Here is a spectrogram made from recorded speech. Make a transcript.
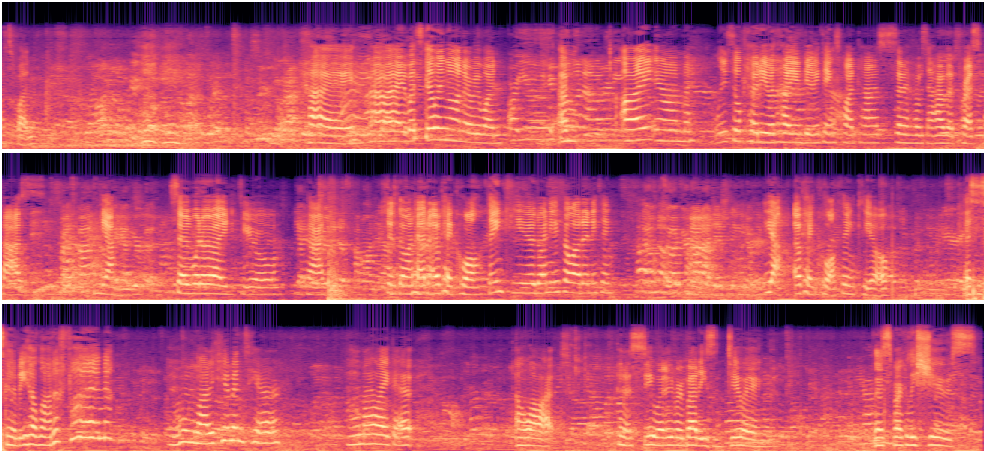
that's fun. Hi. Hi. What's going on, everyone? Are you? Um, I am Lucille Cody with How You Doing Things podcast. I hope to have a press pass. Press pass? Yeah. Yeah, you're good. So what do I do? Yeah, with you're that? good. Just come on. Just go ahead. Okay, cool. Thank you. Do I need to fill out anything? No, no, if you're not auditioning, you don't. Yeah. Okay, cool. Thank you. This is going to be a lot of fun. There are a lot of humans here. And I like it a lot. Gonna see what everybody's doing. The sparkly shoes.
